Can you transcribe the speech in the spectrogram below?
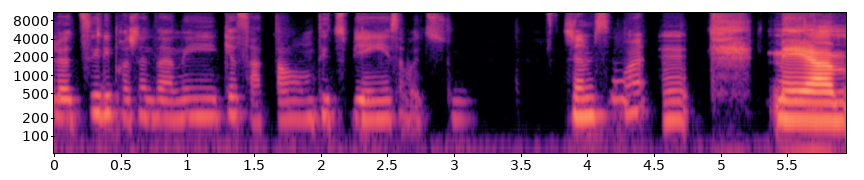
là, tu sais, les prochaines années, qu'est-ce que ça tente? T'es-tu bien? Ça va-tu? J'aime ça. Mais euh,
